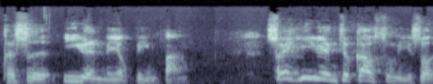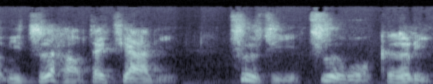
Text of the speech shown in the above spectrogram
可是医院没有病房，所以医院就告诉你说：“你只好在家里自己自我隔离。”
